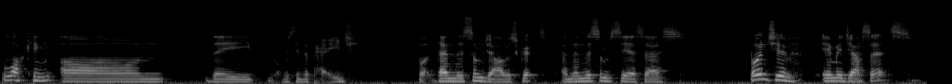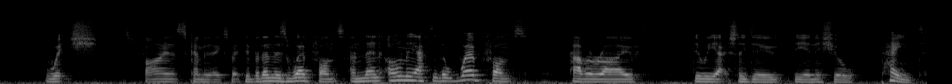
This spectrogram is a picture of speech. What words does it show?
blocking on the obviously the page, but then there's some JavaScript and then there's some CSS, bunch of image assets, which is fine, it's kind of expected. But then there's web fonts, and then only after the web fonts have arrived do we actually do the initial paint.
